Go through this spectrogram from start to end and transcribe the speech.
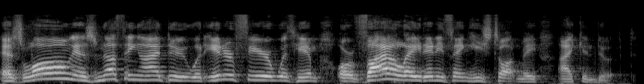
As long as nothing I do would interfere with him or violate anything he's taught me, I can do it.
